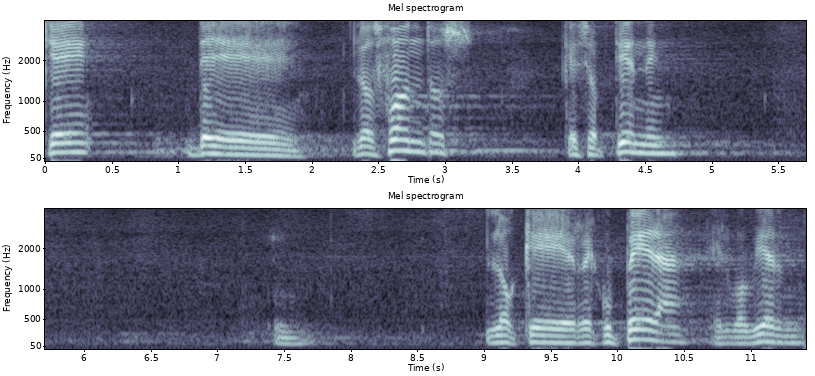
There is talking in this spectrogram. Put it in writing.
que de los fondos que se obtienen, lo que recupera el gobierno,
